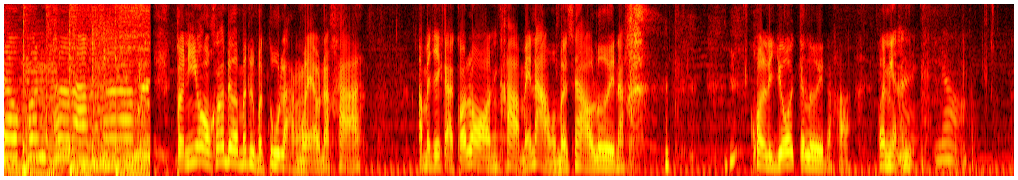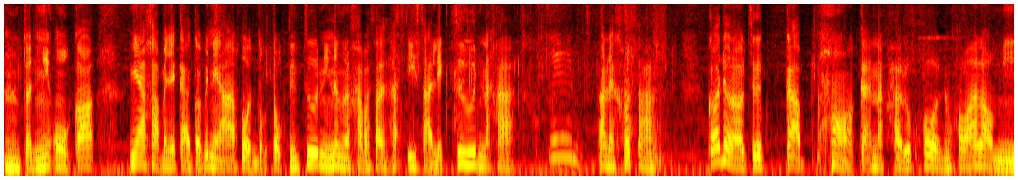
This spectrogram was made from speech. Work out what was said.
เนาะเราคนภาคคำตอนนี้โอก็เดินมาถึงประตูหลังแล้วนะคะอะบรรยากาศก็ร้อนค่ะ ไม่หนาวเหมือนเมื่อเช้าเลยนะคะคนละโยชน์กันเลยนะคะ ตอนนี้อันเนี่ยอืมตอนนี้โอก็เนี่ยค่ะบรรยากาศก็เป็นเนี่ยอะฝนตกตกๆจื้นๆนิดนึงนะคะภาษาอีสานเรียกจื้นนะคะจิ้นอะไรเข้าตา ก็เดี๋ยวเราจะกลับหอกันนะคะทุกคน เพราะว่าเรามี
